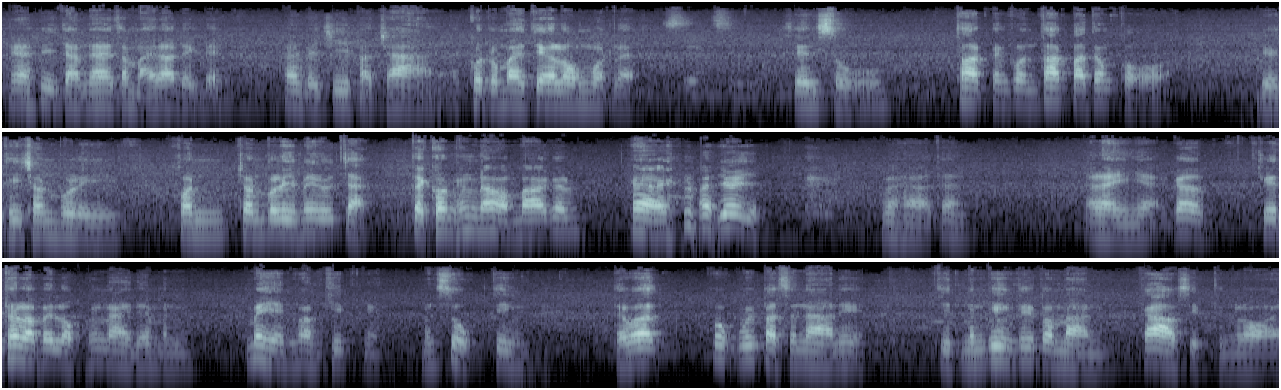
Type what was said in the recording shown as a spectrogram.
เขียนในหนังสือเนี่ยพี่จำได้สมัยเราเด็กๆท่านไปชี้ประชาขุดลงมาเจอลงหมดเลย เซียนสูทอดเป็นคนทอดปลาต้องโกะอยู่ที่ชนบุรี คนชนบุรีไม่รู้จัก แต่คนข้างนอกมากันแห่กันมาเยอะมาหาท่านอะไรอย่างเงี้ยก็คือถ้าเราไปหลบข้างในเนี่ยมันไม่เห็นความคิดไงมันสุขจริง แต่ว่าพวกวิปัสสนานี่ จิตมันวิ่งที่ประมาณเก้าสิบถึงร้อย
